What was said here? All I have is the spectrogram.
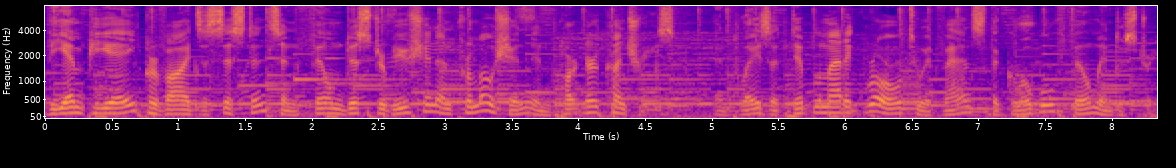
The MPA provides assistance in film distribution and promotion in partner countries and plays a diplomatic role to advance the global film industry.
